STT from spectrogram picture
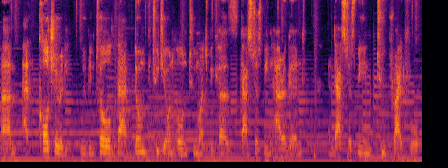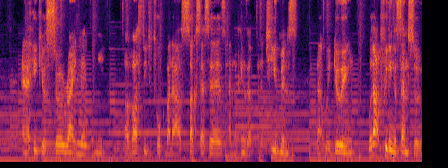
um, at, culturally we've been told that don't toot your own horn too much because that's just being arrogant and that's just being too prideful. And I think you're so right mm. that many of us need to talk about our successes and the things that, and achievements that we're doing without feeling a sense of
